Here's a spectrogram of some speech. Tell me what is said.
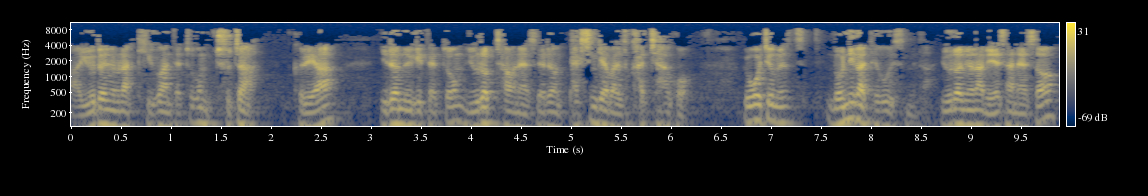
유럽연합 기구한테 조금 주자. 그래야 이런 위기 때 좀 유럽 차원에서 이런 백신 개발도 같이 하고 요거 지금 논의가 되고 있습니다. 유럽연합 예산에서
